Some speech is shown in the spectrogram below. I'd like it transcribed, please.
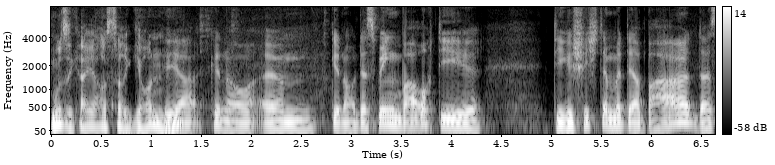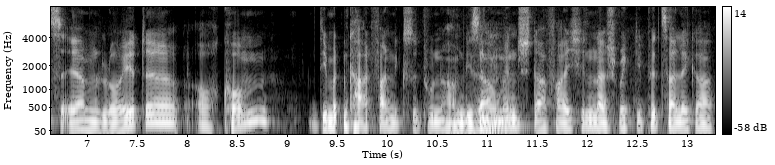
Musiker ja aus der Region. Genau. Ja, genau. Ähm, genau. Deswegen war auch die, die Geschichte mit der Bar, dass ähm, Leute auch kommen, die mit dem Kartfahren nichts zu tun haben. Die sagen, Mensch, da fahre ich hin, da schmeckt die Pizza lecker,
